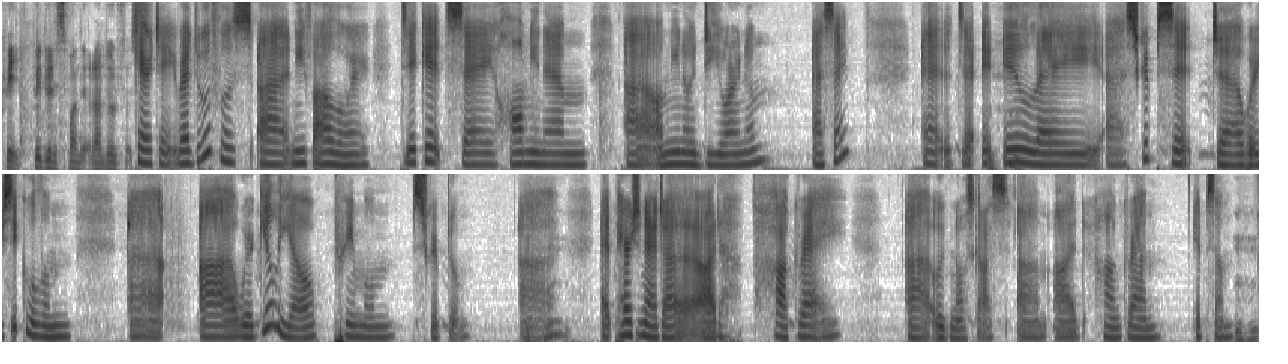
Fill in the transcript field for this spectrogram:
quid quid respondet Radulfus certe Radulfus uh, ni valor dicit se hominem uh, omnino diurnum esse et uh, mm -hmm. ille uh, scripsit uh, versiculum uh, a Virgilio primum scriptum uh, mm -hmm. et pertinet ad, ad hoc re uh, ugnoscas um, ad hanc rem ipsum.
